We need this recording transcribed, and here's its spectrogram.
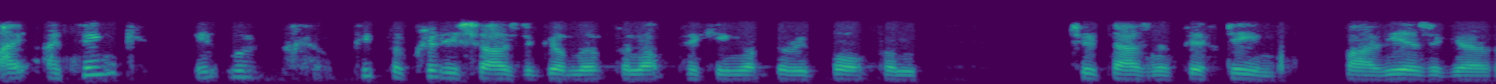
I, I think it would, people have criticized the government for not picking up the report from 2015, five years ago.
